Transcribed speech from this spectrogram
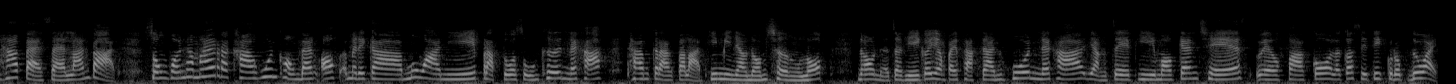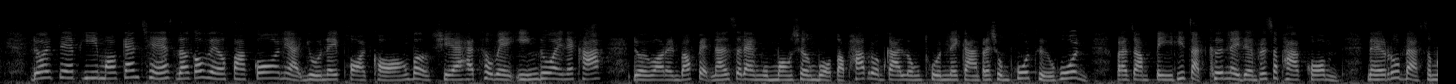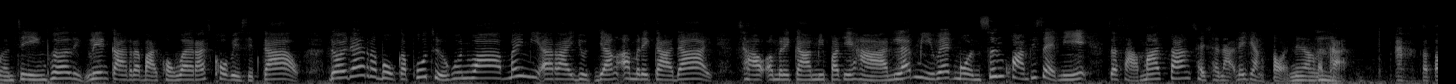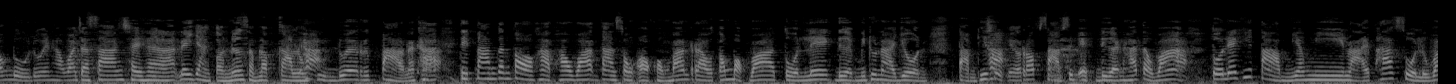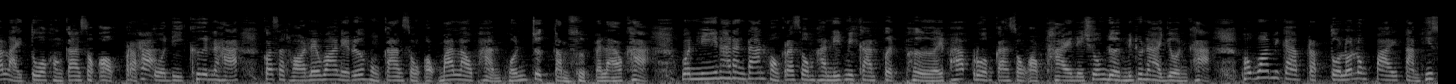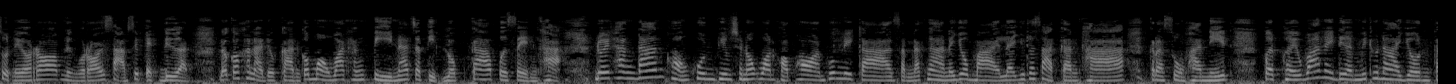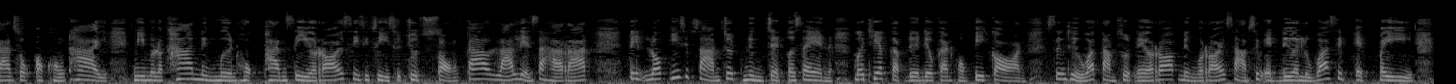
7.58 แสนล้านบาท ส่งผลทำให้ราคาหุ้นของ Bank of America เมื่อวานนี้ปรับตัวสูงขึ้นนะคะท่ามกลางตลาดที่มีแนวโน้มเชิงลบ นอกเหนือจากนี้ก็ยังไปผลักดันหุ้นนะคะ อย่าง JP Morgan Chase Wells Fargo แล้วก็ Citigroup ด้วย โดย JP Morgan Chase แล้วก็ Wells Fargo เนี่ยอยู่ในพอร์ตของ Berkshire Hathaway Inc. ด้วยนะคะ โดย Warren Buffett นั้นแสดงมุมมองเชิงบวกต่อภาพรวมการลงทุนในการประชุมผู้ถือหุ้น ประจำปีที่จัดขึ้นในเดือนพฤษภาคม ในรูปแบบเสมือนจริง เพื่อหลีกเลี่ยงการระบาดของไวรัสโควิด -19 โดยได้ระบุกับผู้ถือหุ้นว่าไม่มีอะไรหยุดยั้งอเมริกาได้ ชาวอเมริกามีปฏิหารและมีเวทมนต์ซึ่งความพิเศษนี้จะสามารถสร้างชัยชนะได้อย่างต่อเนื่องแหละค่ะ อะก็ต้องดูด้วยนะคะว่าจะสร้างชัยชนะได้อย่างต่อเนื่องสำหรับการลงค่ะทุนด้วยหรือเปล่านะคะ ค่ะติดตามกันต่อค่ะ ภาวะการส่งออกของบ้านเราต้องบอกว่าตัวเลขเดือนมิถุนายน ต่ำที่สุดค่ะในรอบ 31 เดือนนะคะ แต่ว่าค่ะตัวเลขที่ต่ำยังมีหลายภาคส่วนหรือว่าหลายตัวของการส่งออกปรับค่ะ ตัวดีขึ้นนะคะ ก็สะท้อนได้ว่าในเรื่องของการส่งออกบ้านเราผ่านพ้นจุดต่ำสุดไปแล้วค่ะ วันนี้นะคะทางด้านของกระทรวงพาณิชย์มีการเปิดเผย ภาพรวมการส่งออกไทยในช่วงเดือนมิถุนายนค่ะพบว่ามีการปรับตัวลดลงไปต่ำที่สุดในรอบ131 เดือน แล้วก็ขณะเดียวกันก็มองว่าทั้งปีน่าจะติดลบ 9%ค่ะ โดยทางด้านของคุณพิมพ์ชนกวรขอพรผู้อำนวยการสำนักงานนโยบายและยุทธศาสตร์การค้า กระทรวงพาณิชย์ เปิดเผยว่าในเดือนมิถุนายนการส่งออกของไทย มีมูลค่า 16,444.29 ล้านเหรียญสหรัฐ ติดลบ 23.17%เมื่อเทียบกับเดือนเดียวกันของปีก่อน ซึ่งถือว่าต่ำสุดในรอบ 131 เดือนหรือว่า 11 ปี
